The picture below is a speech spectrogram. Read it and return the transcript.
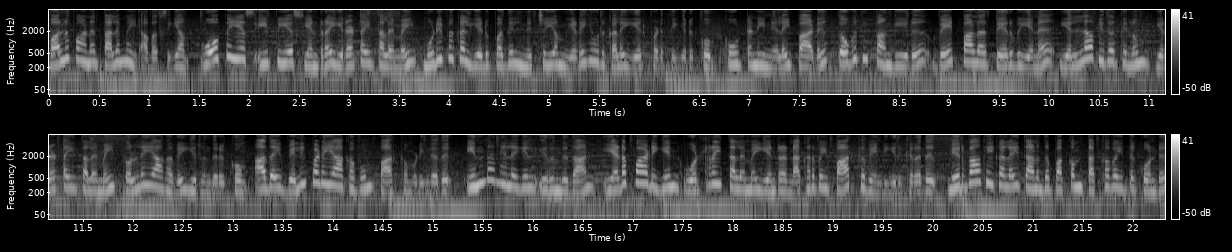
வலுவான தலைமை அவசியம். ஓபிஎஸ் இபிஎஸ் என்ற இரட்டை தலைமை முடிவுகள் எடுப்பதில் நிச்சயம் இடையூறுகளை ஏற்படுத்தியிருக்கும். கூட்டணி நிலைப்பாடு தொகுதி பங்கீடு வேட்பாளர் தேர்வு என எல்லா விதத்திலும் இரட்டை தலைமை தொல்லையாகவே இருந்திருக்கும். அதை வெளிப்படையாகவும் பார்க்க முடிந்தது. இந்த நிலையில் இருந்துதான் எடப்பாடியின் ஒற்றை தலைமை என்ற நகர்வை பார்க்க வேண்டியிருக்கிறது. நிர்வாகிகளை தனது பக்கம் தக்கவை வைத்துக் கொண்டு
